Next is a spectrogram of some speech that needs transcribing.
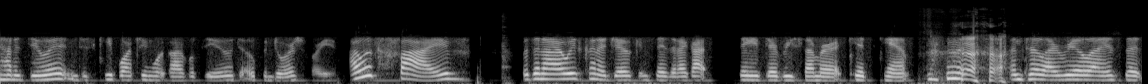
how to do it, and just keep watching what God will do to open doors for you. I was five, but then I always kind of joke and say that I got saved every summer at kids camp until I realized that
